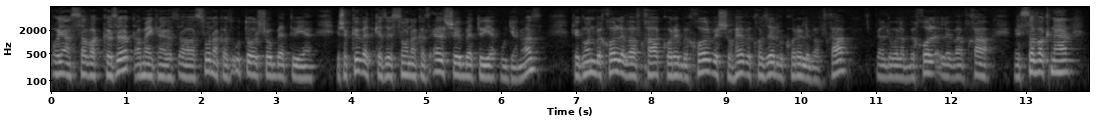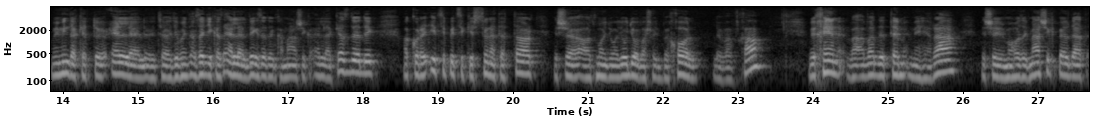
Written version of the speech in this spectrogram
olyan szavak között, amelyeknek a szónak az utolsó betűje és a következő szónak az első betűje ugyanaz. כגון בכל לבבך קורא בכל ושוהה וחוזר וקורא לבבך, például a Behol, Levavha szavaknál, mi mind a kettő ellel, az egyik az ellel végződünk, a másik ellel kezdődik, akkor egy icipici kis szünetet tart, és az mondjuk, hogy úgy olvas, hogy Behol, Levavha, Vehen, Va'avadetem Mehera, és hoz egy másik példát,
